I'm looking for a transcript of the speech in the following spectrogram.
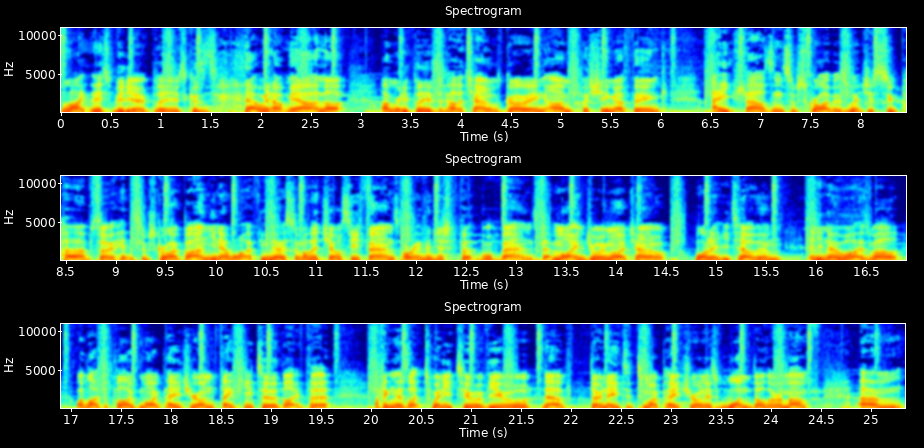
Like this video please, because that would help me out a lot. I'm really pleased with how the channel's growing. I'm pushing, I think, 8,000 subscribers, which is superb. So hit the subscribe button. You know what? If you know some other Chelsea fans or even just football fans that might enjoy my channel, why don't you tell them? And you know what as well? I'd like to plug my Patreon. Thank you to like the I think there's like 22 of you that have donated to my Patreon. It's $1 a month. Um,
